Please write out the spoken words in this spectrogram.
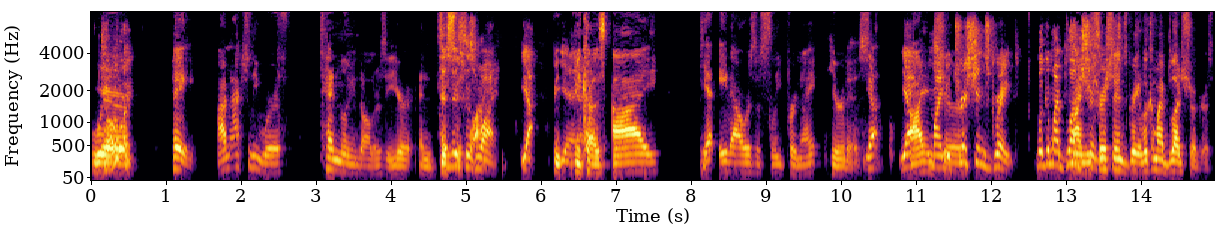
Where, totally. Hey, I'm actually worth ten million dollars a year, and this, and this is, is why. why. Yeah. Be- yeah. Because I get eight hours of sleep per night. Here it is. Yeah. Yeah. Ensure, my nutrition's great. Look at my blood. My sugars. nutrition's great. Look at my blood sugars.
